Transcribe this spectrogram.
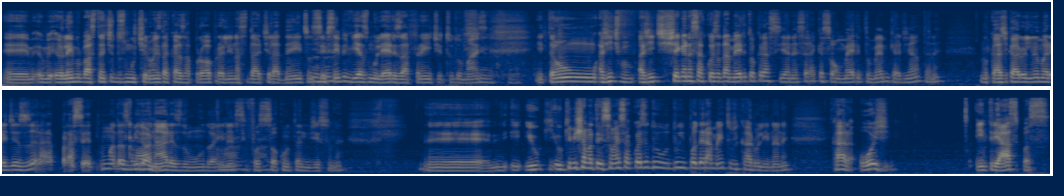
É, eu, eu, lembro bastante dos mutirões da casa própria ali na cidade de Tiradentes, uhum. você sempre via as mulheres à frente e tudo mais. Sim, sim. Então, a gente, a gente chega nessa coisa da meritocracia, né? Será que é só um mérito mesmo que adianta, né? No caso de Carolina Maria de Jesus, era para ser uma das claro. bilionárias do mundo aí, né? claro, né? Se fosse claro. só contando disso, né? É, e, e o, que, o que me chama atenção é essa coisa do, do empoderamento de Carolina, né? Cara, hoje, entre aspas,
